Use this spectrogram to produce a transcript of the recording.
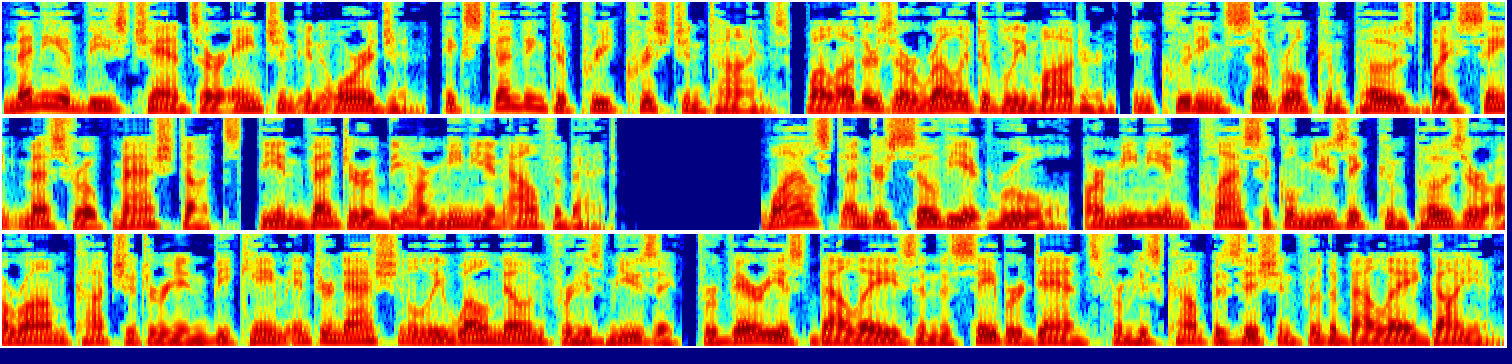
Many of these chants are ancient in origin, extending to pre-Christian times, while others are relatively modern, including several composed by Saint Mesrop Mashtots, the inventor of the Armenian alphabet. Whilst under Soviet rule, Armenian classical music composer Aram Khachaturian became internationally well known for his music, for various ballets and the saber dance from his composition for the ballet Gayane.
